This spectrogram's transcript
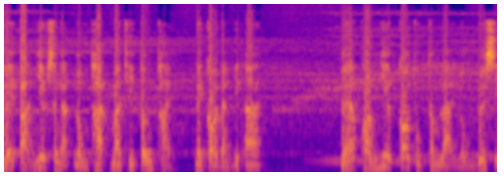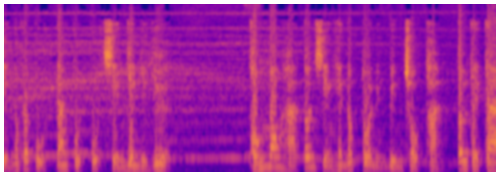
ในป่าเงียบสงัดลมพัดมาที่ต้นไผ่ในกอดังยิดอาดแล้วความเงียบก็ถูกทำลายลงด้วยเสียงนกกระปูดดังปูดปูดเสียงเย็นเยือกผมมองหาต้นเสียงเห็นนกตัวหนึ่งบินโฉบผ่าน ต้นเพก้า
